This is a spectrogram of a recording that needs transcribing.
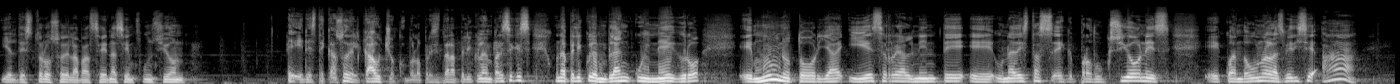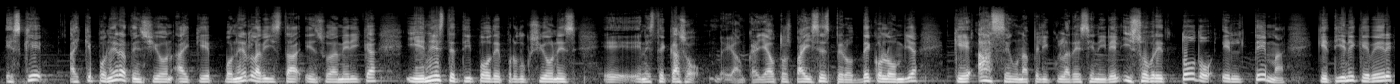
y el destrozo del Amazonas en función en este caso del caucho, como lo presenta la película. Me parece que es una película en blanco y negro, muy notoria, y es realmente una de estas producciones, cuando uno las ve, dice, ah, es que hay que poner atención, hay que poner la vista en Sudamérica y en este tipo de producciones, eh, en este caso, eh, aunque haya otros países, pero de Colombia, que hace una película de ese nivel y sobre todo el tema que tiene que ver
